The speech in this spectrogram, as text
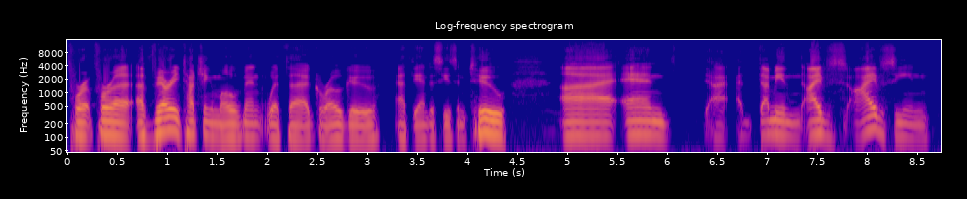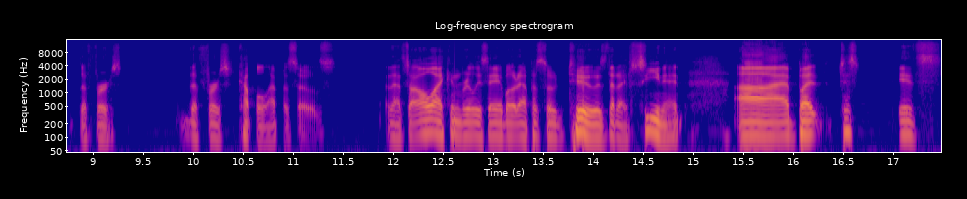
for for a, a very touching moment with uh, Grogu at the end of season two, uh, and I, I mean I've I've seen the first the first couple episodes. That's all I can really say about episode two is that I've seen it, uh, but just it's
